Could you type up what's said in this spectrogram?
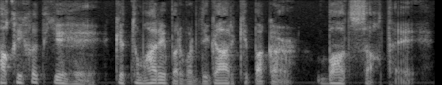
حقیقت یہ ہے کہ تمہارے پروردگار کی پکڑ بہت سخت ہے۔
